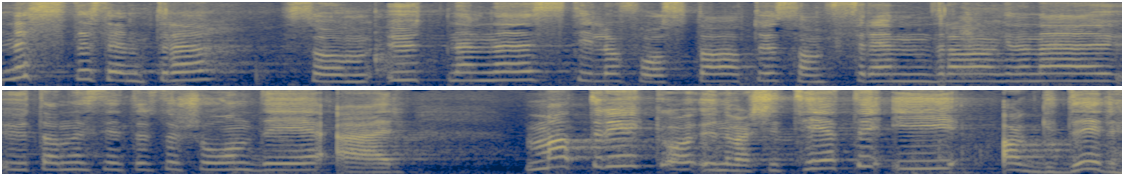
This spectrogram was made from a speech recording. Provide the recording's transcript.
Det neste senteret som utnevnes til å få status som fremdragende utdanningsinstitusjon, det er Matrik og Universitetet i Agder.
